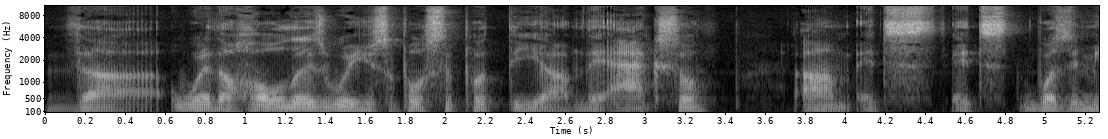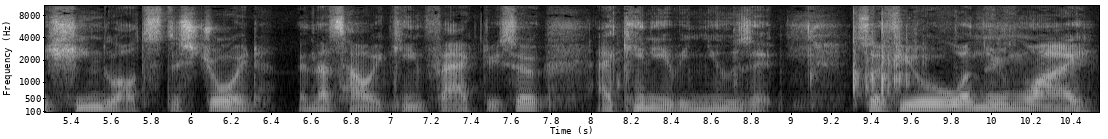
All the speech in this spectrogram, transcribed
The where the hole is, where you're supposed to put the um, the axle. Um, it's it's wasn't machined well. It's destroyed, and that's how it came factory. So I can't even use it. So if you were wondering why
